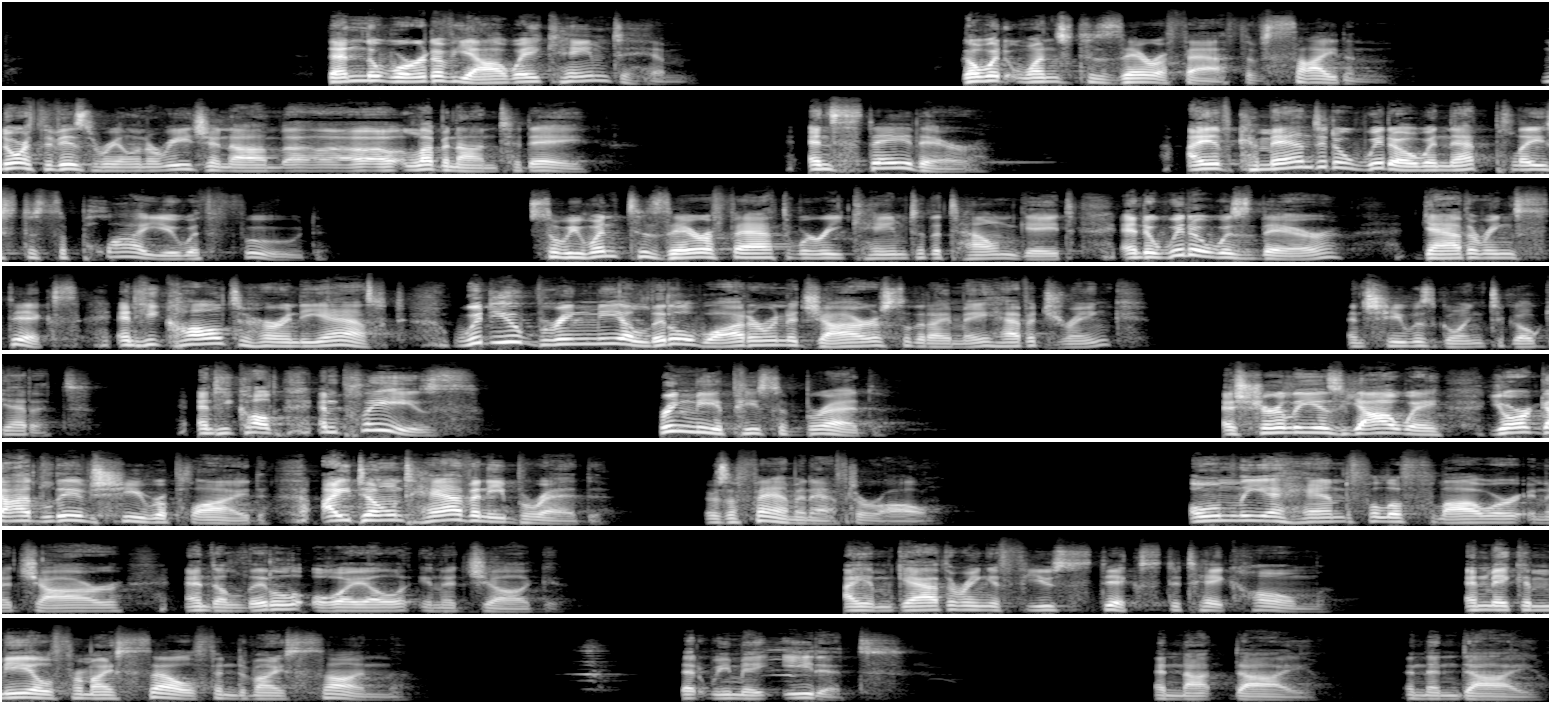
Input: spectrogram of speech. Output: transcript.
Then the word of Yahweh came to him Go at once to Zarephath of Sidon north of Israel in a region, um, uh, uh, Lebanon today, and stay there. I have commanded a widow in that place to supply you with food. So he went to Zarephath, where he came to the town gate, and a widow was there gathering sticks. And he called to her and he asked, Would you bring me a little water in a jar so that I may have a drink? And she was going to go get it. And he called, And please, bring me a piece of bread. As surely as Yahweh, your God lives, she replied, I don't have any bread. There's a famine after all. Only a handful of flour in a jar and a little oil in a jug. I am gathering a few sticks to take home and make a meal for myself and my son. that we may eat it and not die, and then die.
